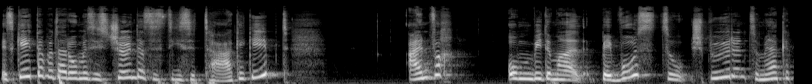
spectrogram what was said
Es geht aber darum, es ist schön, dass es diese Tage gibt. Einfach, um wieder mal bewusst zu spüren, zu merken,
